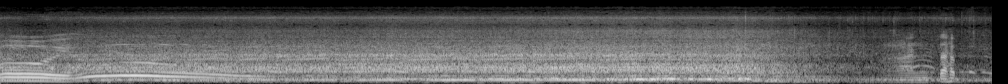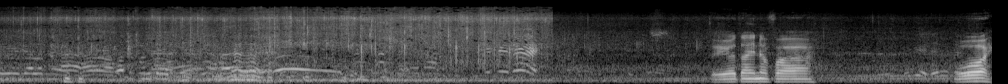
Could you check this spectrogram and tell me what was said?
Woi, Mantap. Innova. Woi.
